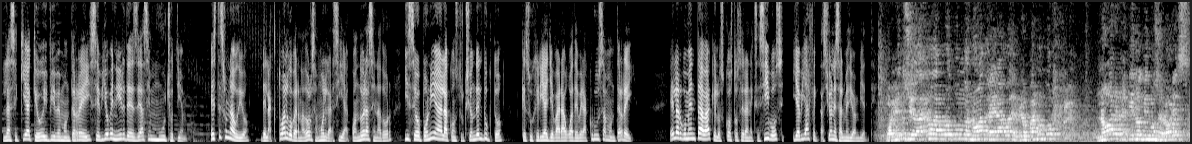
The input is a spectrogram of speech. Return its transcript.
la sequía que hoy vive Monterrey se vio venir desde hace mucho tiempo. Este es un audio del actual gobernador Samuel García cuando era senador y se oponía a la construcción del ducto que sugería llevar agua de Veracruz a Monterrey. Él argumentaba que los costos eran excesivos y había afectaciones al medio ambiente. Movimiento Ciudadano da un rotundo no a traer agua del río Pánuco, no a repetir los mismos errores.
